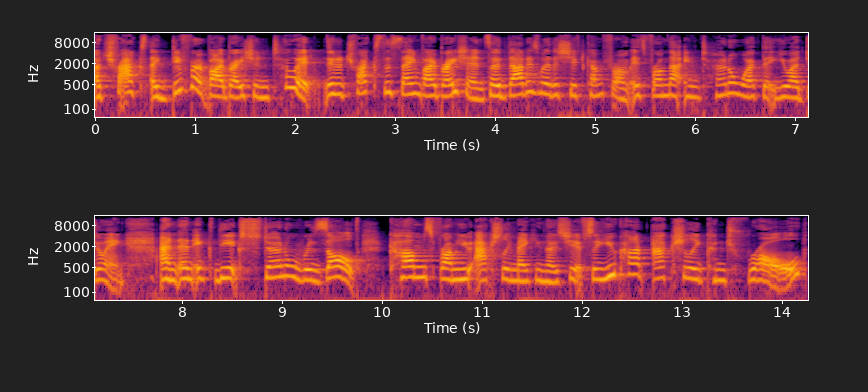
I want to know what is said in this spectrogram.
attracts a different vibration to it. It attracts the same vibration. So that is where the shift comes from. It's from that internal work that you are doing. And then the external result comes from you actually making those shifts. So you can't actually control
